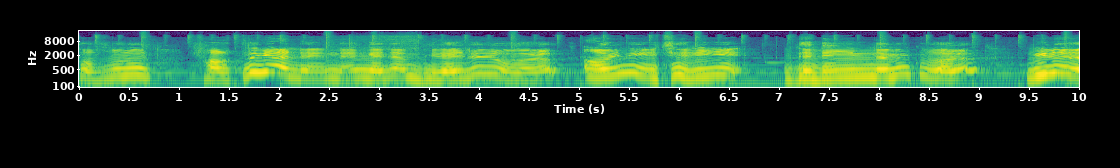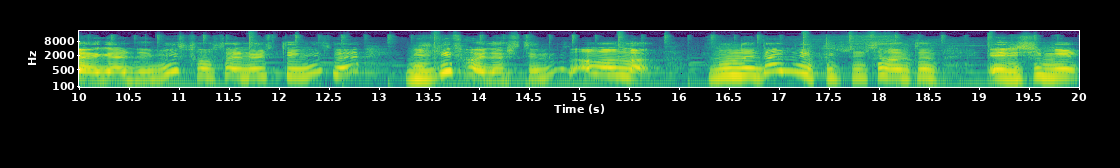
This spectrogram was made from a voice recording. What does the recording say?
toplumun farklı yerlerinden gelen bireyler olarak aynı içeriği deneyimlemek olarak bir araya geldiğimiz, sosyalleştiğimiz ve bilgi paylaştığımız alanlar. Bu nedenle kültür sanatın erişimi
